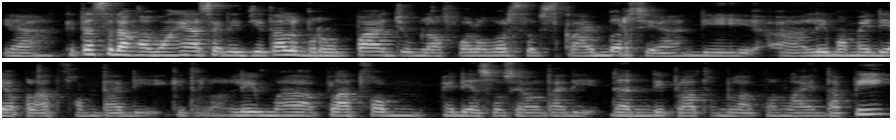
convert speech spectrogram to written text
ya kita sedang ngomongin aset digital berupa jumlah followers subscribers ya di uh, lima media platform tadi gitu loh. Lima platform media sosial tadi dan di platform-platform lain. Tapi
